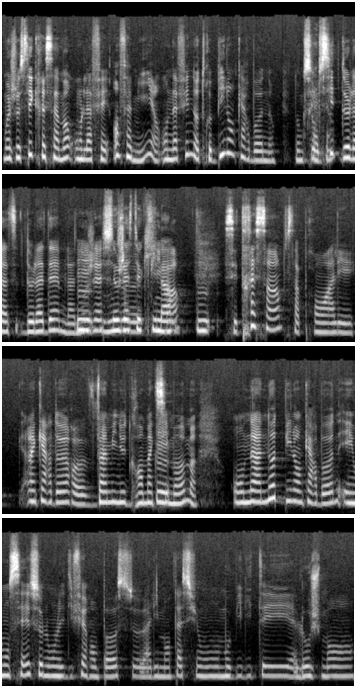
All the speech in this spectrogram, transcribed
moi je sais que récemment, on l'a fait en famille, on a fait notre bilan carbone. Donc sur le site de l'ADEME, la, de mmh, nos, gestes climat, mmh. c'est très simple, ça prend allez, un quart d'heure, 20 euh, minutes grand maximum. Mmh. On a notre bilan carbone et on sait selon les différents postes, euh, alimentation, mobilité, logement,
